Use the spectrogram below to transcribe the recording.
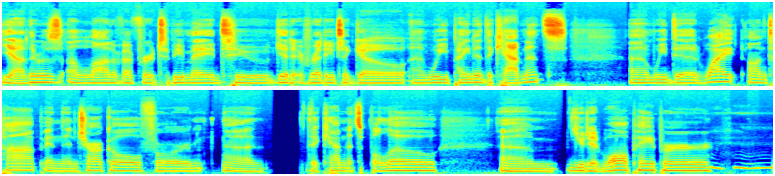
Yeah, there was a lot of effort to be made to get it ready to go. Uh, we painted the cabinets. Um, we did white on top and then charcoal for uh, the cabinets below. Um, you did wallpaper. hmm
